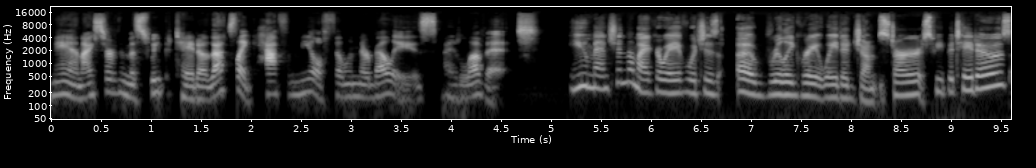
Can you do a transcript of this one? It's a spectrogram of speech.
man, I serve them a sweet potato. That's like half a meal filling their bellies. I love it. You mentioned the microwave, which is a really great way to jumpstart sweet potatoes.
